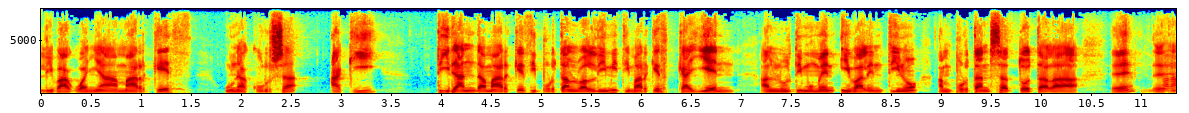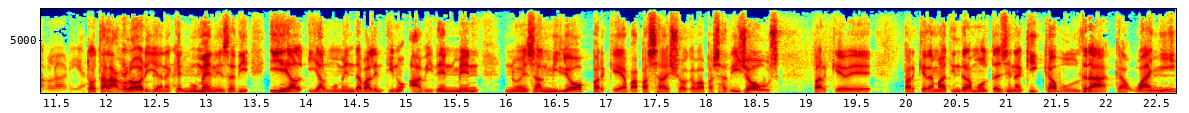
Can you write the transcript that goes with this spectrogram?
li va guanyar a Márquez una cursa aquí tirant de Márquez i portant-lo al límit i Márquez caient en l'últim moment i Valentino emportant-se tota la, eh? Tota la glòria. tota la glòria en aquell moment, és a dir, i el, i el moment de Valentino evidentment no és el millor perquè va passar això que va passar dijous, perquè, perquè demà tindrà molta gent aquí que voldrà que guanyi,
